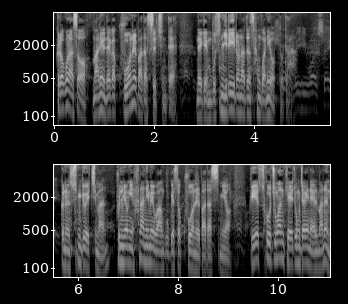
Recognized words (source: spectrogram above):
그러고 나서 만일 내가 구원을 받았을진데 내게 무슨 일이 일어나든 상관이 없도다. 그는 순교했지만 분명히 하나님의 왕국에서 구원을 받았으며 그의 소중한 계종자인 엘마는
